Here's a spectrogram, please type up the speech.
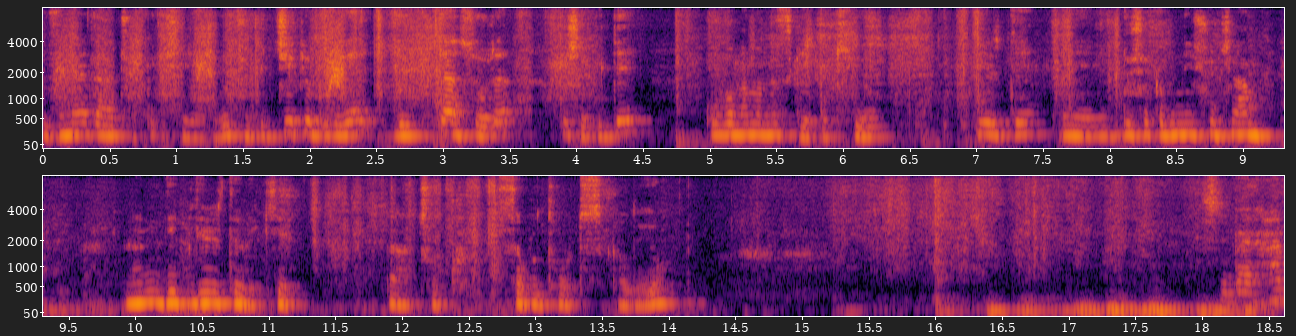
ürünler daha çok işe yarıyor. Çünkü cipi buraya döktükten sonra bu şekilde ovalamanız gerekiyor. Bir de e, duşakabinin şu camın dipleri tabii ki daha çok sabun tortusu kalıyor. Şimdi ben hem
